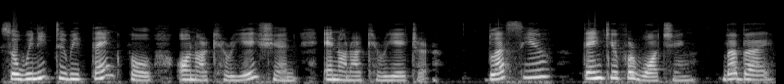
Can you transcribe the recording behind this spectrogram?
So we need to be thankful on our creation and on our creator. Bless you. Thank you for watching. Bye-bye.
